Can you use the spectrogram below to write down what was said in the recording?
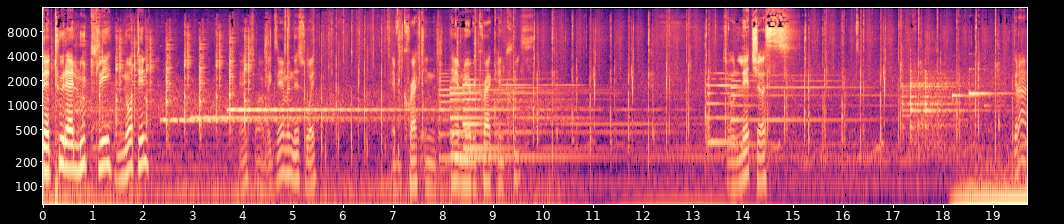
Absolutely nothing. Okay, so I've examined this way. Every crack and damn near every crack and crease. So let's just Did I?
